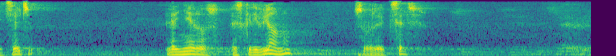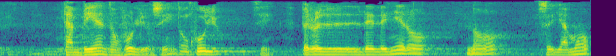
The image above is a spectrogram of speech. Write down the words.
Excelsior. Leñeros escribió, ¿no? Sobre Excelsior. También don Julio, sí. Don Julio. Sí. Pero el de Leñero no se llamó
